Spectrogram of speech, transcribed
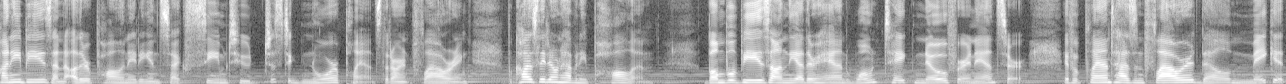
Honeybees and other pollinating insects seem to just ignore plants that aren't flowering because they don't have any pollen. Bumblebees, on the other hand, won't take no for an answer. If a plant hasn't flowered, they'll make it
